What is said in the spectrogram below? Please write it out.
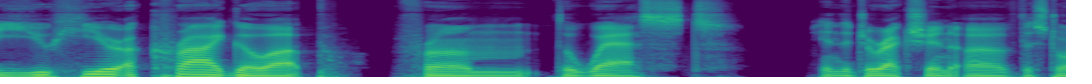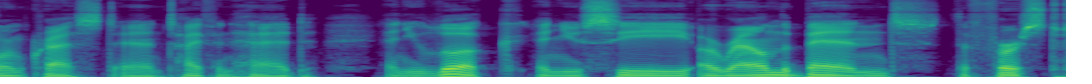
You hear a cry go up from the west in the direction of the Storm Crest and Typhon Head, and you look and you see around the bend, the first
